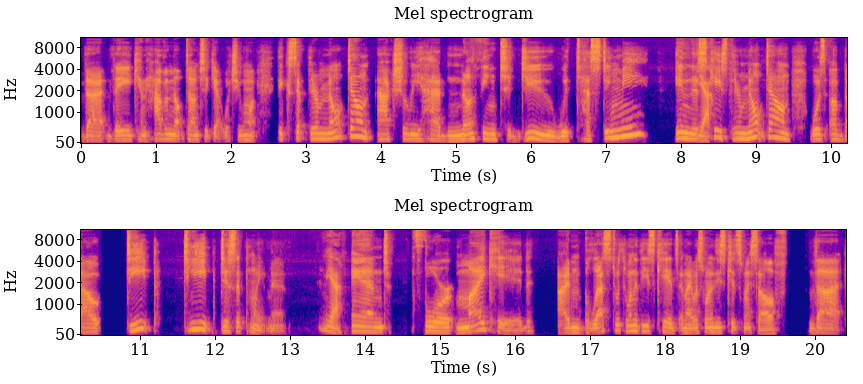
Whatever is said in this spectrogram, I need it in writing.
that they can have a meltdown to get what you want. Except their meltdown actually had nothing to do with testing me. In this Yeah. case, their meltdown was about deep, deep disappointment. yeah. And for my kid, I'm blessed with one of these kids, and I was one of these kids myself, that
